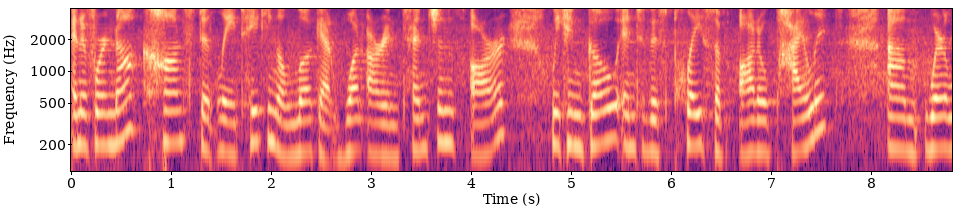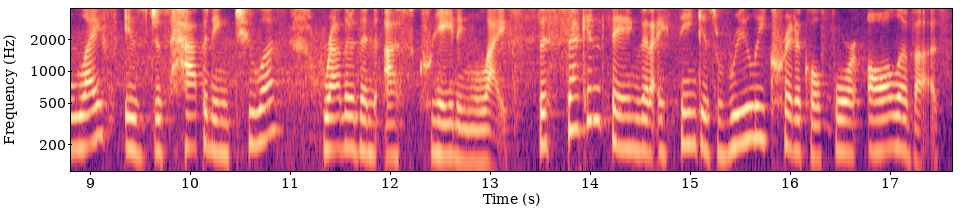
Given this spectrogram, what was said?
And if we're not constantly taking a look at what our intentions are, we can go into this place of autopilot um, where life is just happening to us rather than us creating life. The second thing that I think is really critical for all of us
